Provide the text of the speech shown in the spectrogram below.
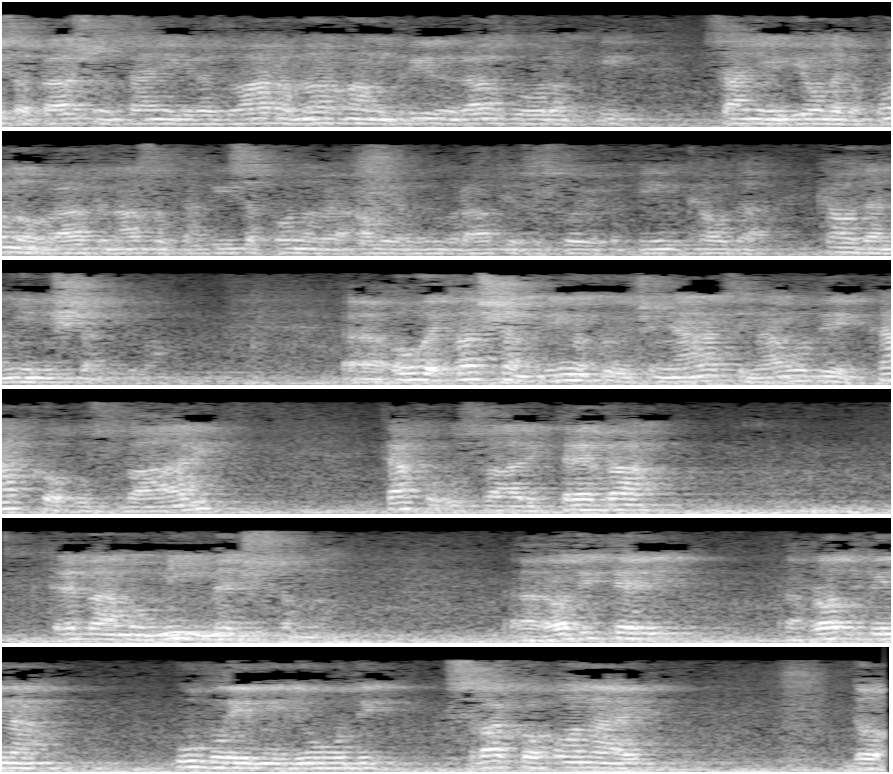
se prašenom sa njih i razgovarao normalnim prirodnim razgovorom i sa njim i onda ga ponovo vratio naslov Hadisa ponove, ali je vratio za svoju Fatinu kao da, kao da nije ništa bilo. E, ovo je klasičan primjer koji učenjaci navode kako u stvari, kako u stvari treba, trebamo mi međusobno, e, roditelji, rodbina, ugledni ljudi, svako onaj do,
